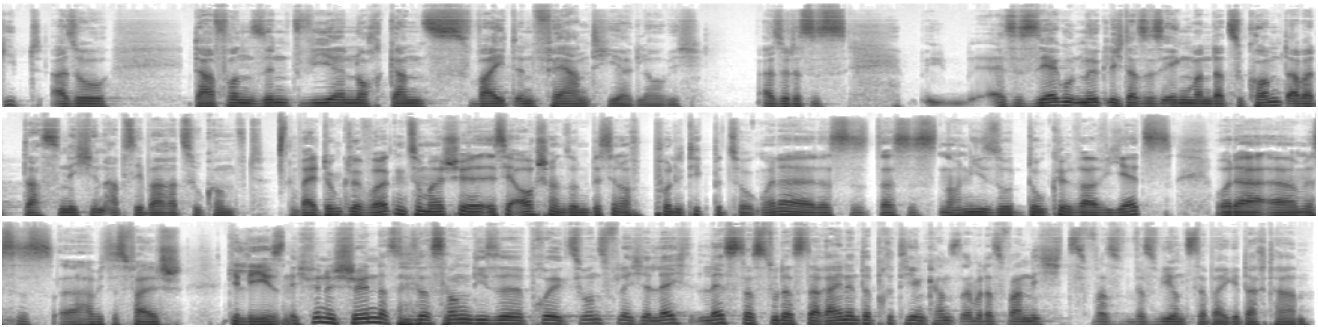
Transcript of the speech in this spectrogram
gibt. Also davon sind wir noch ganz weit entfernt hier, glaube ich. Also das ist, es ist sehr gut möglich, dass es irgendwann dazu kommt, aber das nicht in absehbarer Zukunft. Weil dunkle Wolken zum Beispiel ist ja auch schon so ein bisschen auf Politik bezogen, oder? Dass, es- dass es noch nie so dunkel war wie jetzt? Oder ähm, ist es, äh, habe ich das falsch gelesen? Ich finde es schön, dass dieser Song diese Projektionsfläche lä- lässt, dass du das da rein interpretieren kannst, aber das war nichts, was, was wir uns dabei gedacht haben.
